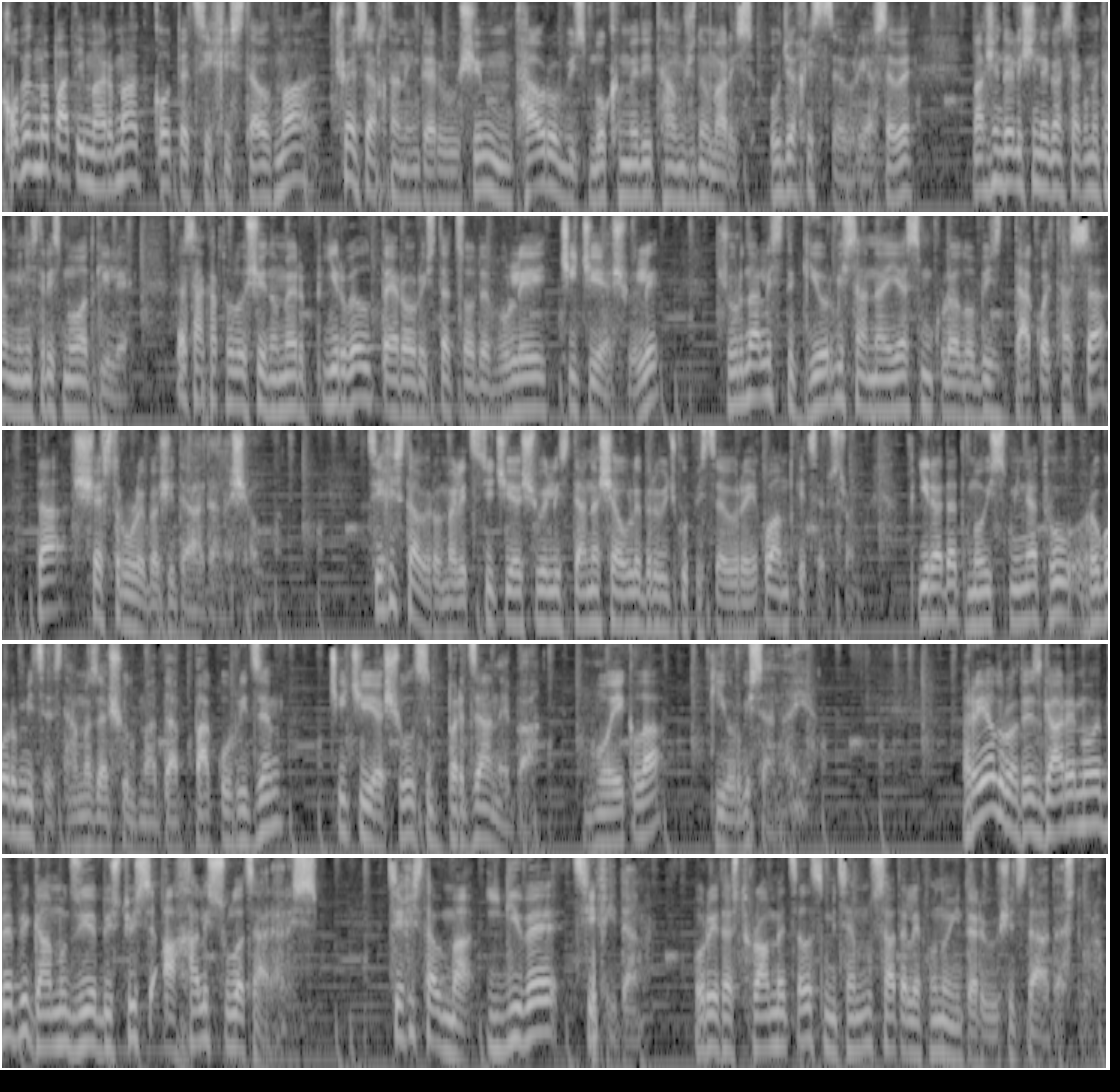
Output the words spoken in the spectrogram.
ყოფილმა პატიმარმა კოტე ციხისთავმა ჩვენს არხთან ინტერვიუში მთავრობის მოქმედი თავმჯდომარის ოჯახის წევრი ასევე მაშინდელი შინაგან საქმეთა მინისტრის მოადგილე და საქართველოსი ნომერ პირველ ტერორისტად წოდებული ჭიჭიაშვილი ჟურნალისტ გიორგი სანაიას მკვლელობის დაკვეთასა და შესრულებაში დაადანაშაულა. ციხისთავი, რომელიც ჭიჭიაშვილის დანაშაულებრივი ჯგუფის წევრი იყო, ამტკიცებს, რომ პირადად მოისმინა თუ როგორ მიცეს თამაზაშვილმა და ბაკურიძემ ჭიჭიაშვილს ბრძანება მოეკლა გიორგი სანაია. რეალურად ეს გარემოებები გამოძიებისთვის ახალი სულაც არ არის. ციხისთავმა იგივე ციხიდან 2018 წელს მიცემულ სატელეფონო ინტერვიუშიც დაადასტურა.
